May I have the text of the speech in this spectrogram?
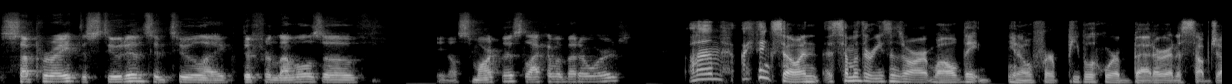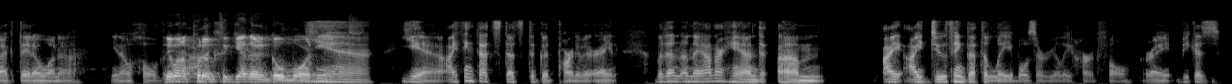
separate the students into like different levels of, you know, smartness, lack of a better word? Um, I think so, and some of the reasons are well, they you know for people who are better at a subject, they don't want to you know hold. They want to put them together and go more. Yeah, yeah. I think that's that's the good part of it, right? But then on the other hand, um, I I do think that the labels are really hurtful, right? Because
